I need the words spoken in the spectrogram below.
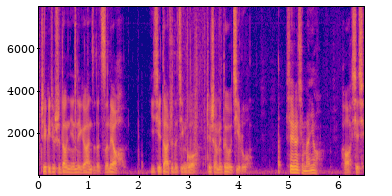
这个就是当年那个案子的资料，一些大致的经过，这上面都有记录。先生，请慢用。好，谢谢。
